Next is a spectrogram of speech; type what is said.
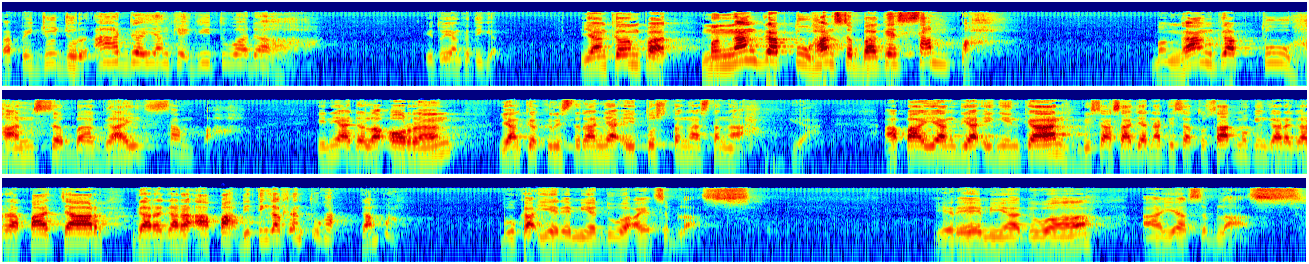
Tapi jujur ada yang kayak gitu ada. Itu yang ketiga. Yang keempat, menganggap Tuhan sebagai sampah. Menganggap Tuhan sebagai sampah. Ini adalah orang yang kekristenannya itu setengah-setengah. Apa yang dia inginkan, bisa saja nanti satu saat mungkin gara-gara pacar, gara-gara apa, ditinggalkan Tuhan. Gampang. Buka Yeremia 2 ayat 11. Yeremia 2 ayat 11.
